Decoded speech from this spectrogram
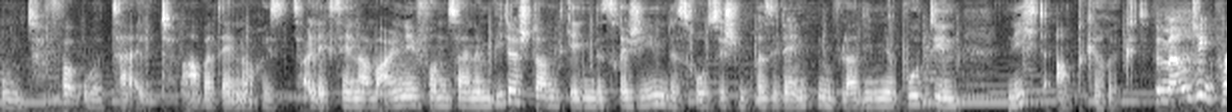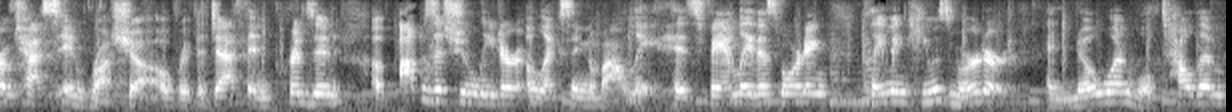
und verurteilt. Aber dennoch ist Alexei Nawalny von seinem Widerstand gegen das Regime des russischen Präsidenten Wladimir Putin nicht abgerückt. The mounting protests in Russia over the death in prison of opposition leader Alexei Navalny. His family this morning claiming he was murdered and no one will tell them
